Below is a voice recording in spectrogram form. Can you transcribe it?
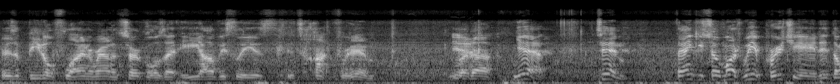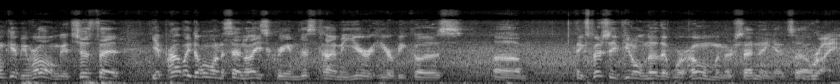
there's a beetle flying around in circles. That he obviously is. It's hot for him. Yeah. But uh, yeah, Tim, thank you so much. We appreciate it. Don't get me wrong. It's just that you probably don't want to send ice cream this time of year here because, um, especially if you don't know that we're home when they're sending it. So. right.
